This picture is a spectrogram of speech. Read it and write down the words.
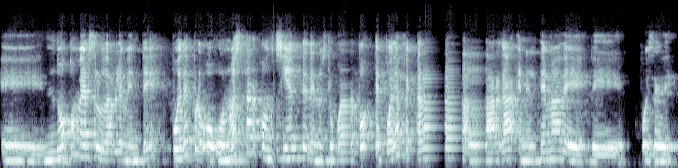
eh, no comer saludablemente puede, o, no estar consciente de nuestro cuerpo, te puede afectar a la larga en el tema de pues de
